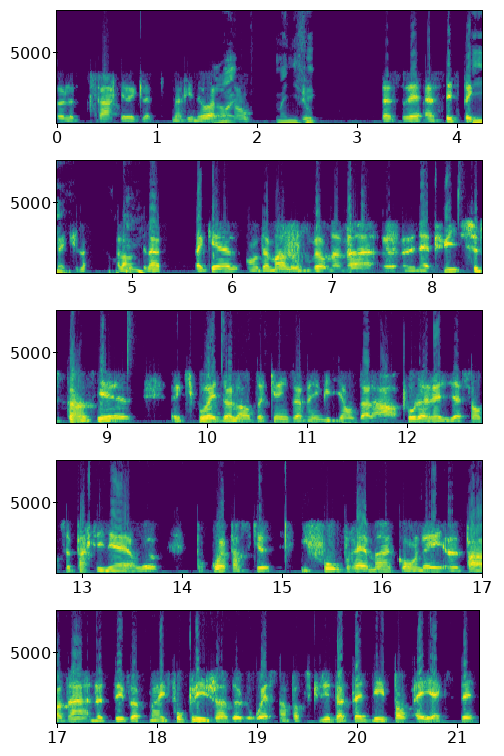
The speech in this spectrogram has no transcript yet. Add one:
le petit parc avec la petite Marina. Alors, magnifique. ça serait assez spectaculaire. Alors, c'est la laquelle on demande au gouvernement euh, un appui substantiel euh, qui pourrait être de l'ordre de 15 à 20 millions de dollars pour la réalisation de ce parc linéaire-là. Pourquoi? Parce que il faut vraiment qu'on ait un pendant à notre développement. Il faut que les gens de l'Ouest, en particulier de la tête des ponts, aient accès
